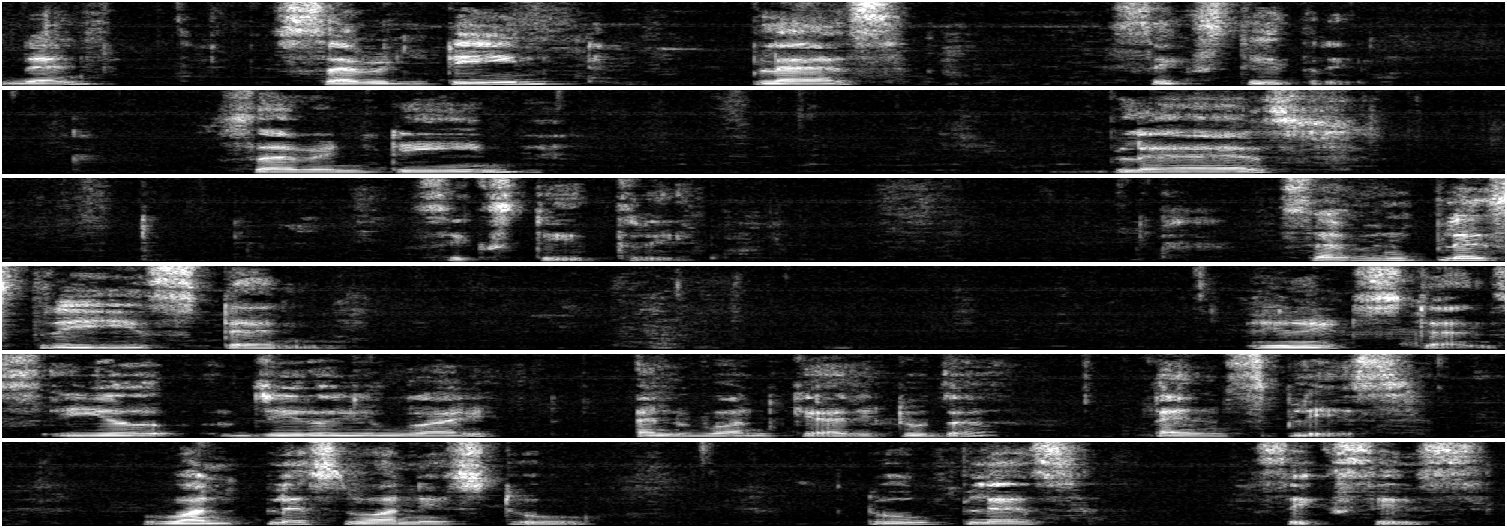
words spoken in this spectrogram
then 17 plus 63 17 plus 63 7 plus 3 is 10 units tens. Here 0 you write and 1 carry to the tens place. 1 plus 1 is 2 2 plus 6 is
